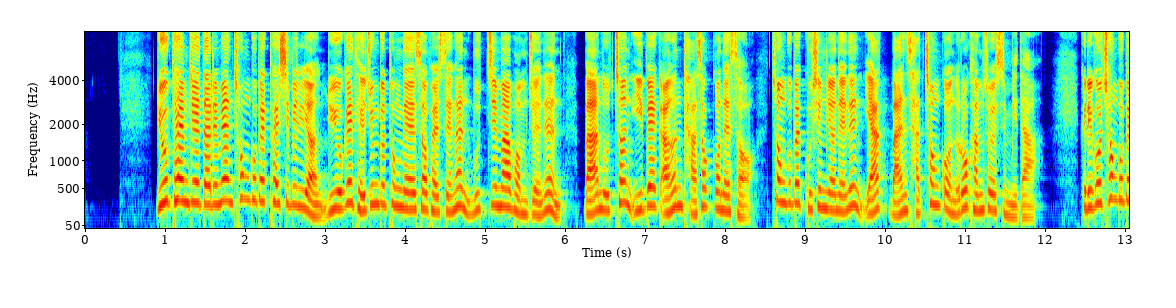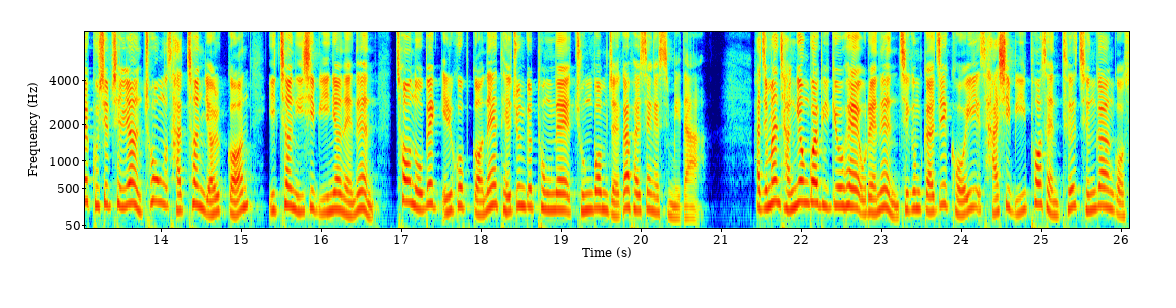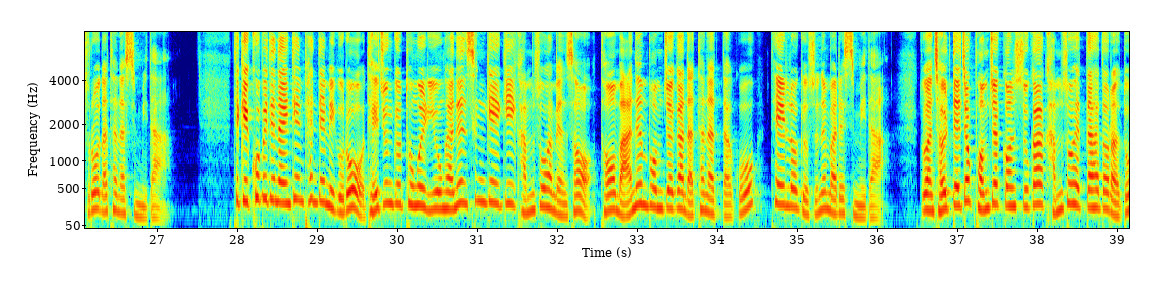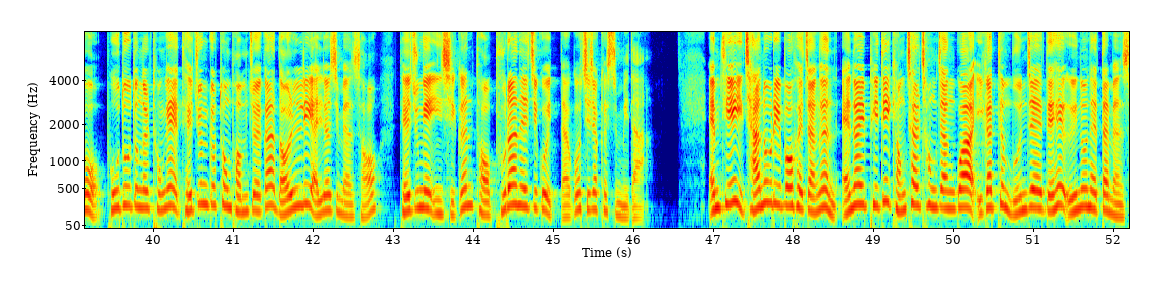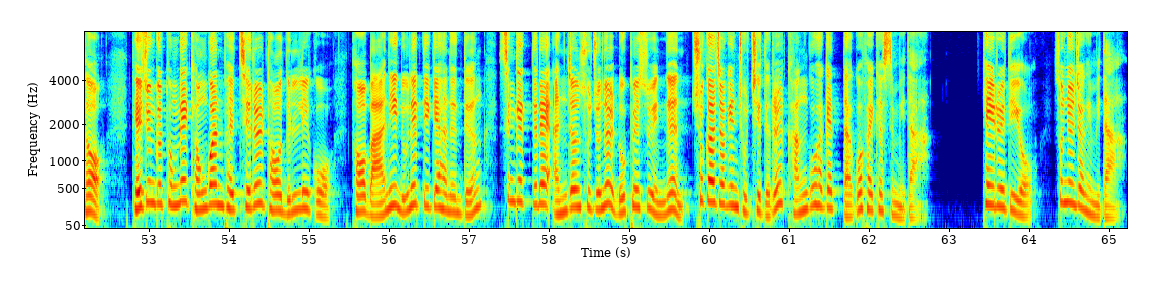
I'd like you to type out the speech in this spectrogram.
뉴욕타임즈에 따르면 1981년 뉴욕의 대중교통 내에서 발생한 묻지마 범죄는 15,295건에서 1990년에는 약 14,000건으로 감소했습니다. 그리고 1997년 총 4,010건, 2022년에는 1,507건의 대중교통 내 중범죄가 발생했습니다. 하지만 작년과 비교해 올해는 지금까지 거의 42% 증가한 것으로 나타났습니다. 특히 COVID-19 팬데믹으로 대중교통을 이용하는 승객이 감소하면서 더 많은 범죄가 나타났다고 테일러 교수는 말했습니다. 또한 절대적 범죄 건수가 감소했다 하더라도 보도 등을 통해 대중교통 범죄가 널리 알려지면서 대중의 인식은 더 불안해지고 있다고 지적했습니다. MTA 자노 리버 회장은 NYPD 경찰청장과 이 같은 문제에 대해 의논했다면서 대중교통 내 경관 배치를 더 늘리고 더 많이 눈에 띄게 하는 등 승객들의 안전 수준을 높일 수 있는 추가적인 조치들을 강구하겠다고 밝혔습니다. K-Radio 손윤정입니다.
